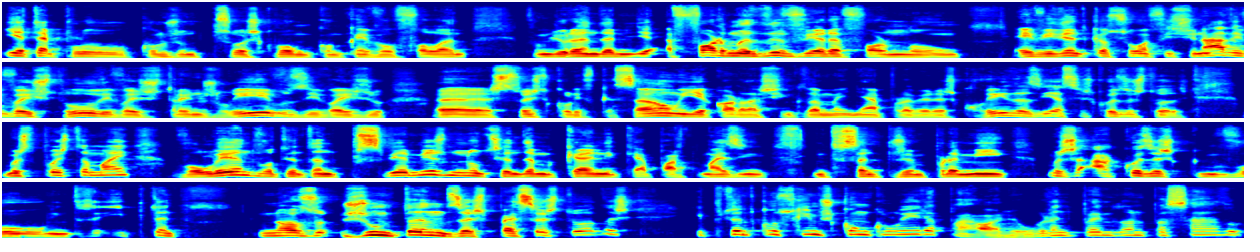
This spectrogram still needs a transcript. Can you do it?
e até pelo conjunto de pessoas que com quem vou falando, fui melhorando a, minha, a forma de ver a Fórmula 1, é evidente que eu sou um aficionado e vejo tudo, e vejo treinos livres, e vejo uh, as sessões de qualificação, e acordo às 5 da manhã para ver as corridas, e essas coisas todas. Mas depois também vou lendo, vou tentando perceber, mesmo não sendo a mecânica a parte mais interessante, por exemplo, para mim, mas há coisas que me vou... E, portanto, nós juntamos as peças todas e, portanto, conseguimos concluir, epá, olha, o grande prémio do ano passado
